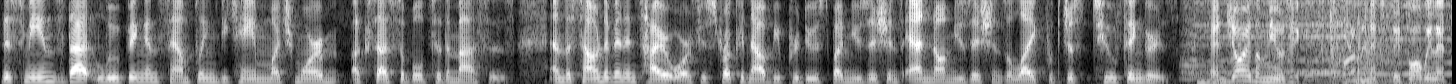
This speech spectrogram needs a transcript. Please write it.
This means that looping and sampling became much more accessible to the masses, and the sound of an entire orchestra could now be produced by musicians and non musicians alike with just two fingers. Enjoy the music for a minute before we let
